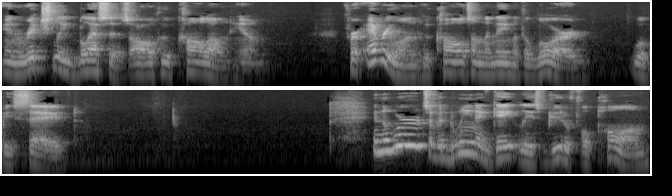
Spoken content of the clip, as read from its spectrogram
and richly blesses all who call on him. For everyone who calls on the name of the Lord will be saved. In the words of Edwina Gately's beautiful poem,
